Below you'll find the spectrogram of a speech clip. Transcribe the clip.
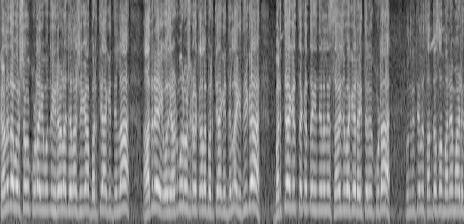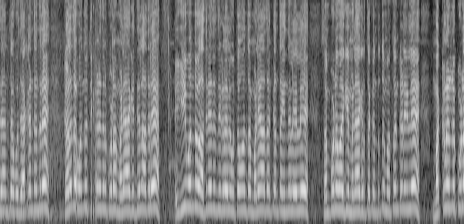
ಕಳೆದ ವರ್ಷವೂ ಕೂಡ ಈ ಒಂದು ಹಿರಿಯಾಳ ಜಲಾಶಯ ಭರ್ತಿಯಾಗಿದ್ದಿಲ್ಲ ಆದರೆ ಎರಡು ಮೂರು ವರ್ಷಗಳ ಕಾಲ ಭರ್ತಿಯಾಗಿದ್ದಿಲ್ಲ ಇದೀಗ ಭರ್ತಿಯಾಗಿರ್ತಕ್ಕಂಥ ಹಿನ್ನೆಲೆಯಲ್ಲಿ ಸಹಜವಾಗಿ ರೈತರು ಕೂಡ ಒಂದು ರೀತಿಯಲ್ಲಿ ಸಂತಸ ಮನೆ ಮಾಡಿದೆ ಅಂತ ಹೇಳ್ಬೋದು. ಯಾಕಂತಂದ್ರೆ ಕಳೆದ ಒಂದು ತಿಂಗಳಿನಲ್ಲಿ ಕೂಡ ಮಳೆ ಆಗಿದ್ದಿಲ್ಲ. ಆದರೆ ಈ ಒಂದು ಹದಿನೈದು ದಿನಗಳಲ್ಲಿ ಉತ್ತಮವಂತ ಮಳೆ ಆದಂಥ ಹಿನ್ನೆಲೆಯಲ್ಲಿ ಸಂಪೂರ್ಣವಾಗಿ ಮಳೆ ಆಗಿರ್ತಕ್ಕಂಥದ್ದು. ಮತ್ತೊಂದು ಕಡೆ ಇಲ್ಲಿ ಮಕ್ಕಳನ್ನು ಕೂಡ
